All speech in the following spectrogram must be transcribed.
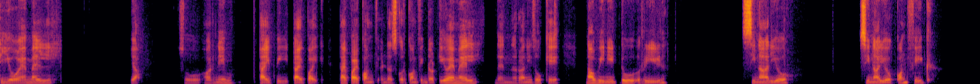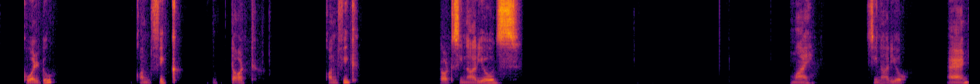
toml yeah. So our name type type type i config underscore config.toml then run is okay. Now we need to read scenario scenario config equal to config dot config dot scenarios my scenario. And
